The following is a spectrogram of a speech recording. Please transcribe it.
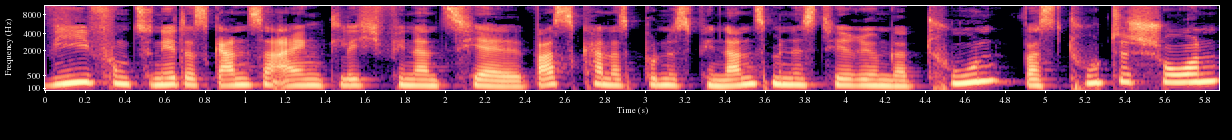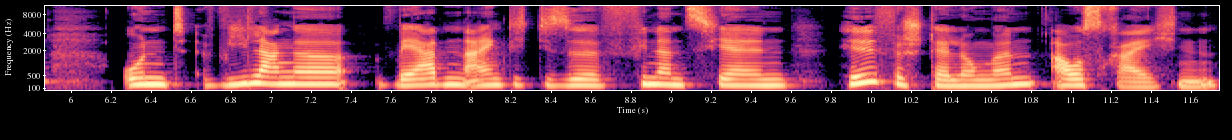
Wie funktioniert das Ganze eigentlich finanziell? Was kann das Bundesfinanzministerium da tun? Was tut es schon? Und wie lange werden eigentlich diese finanziellen Hilfestellungen ausreichen?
